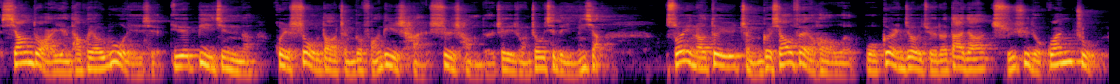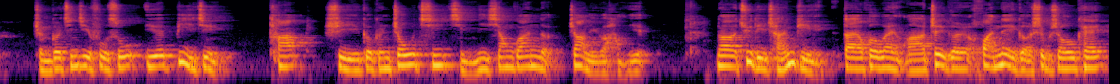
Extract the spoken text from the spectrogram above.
相对而言它会要弱一些，因为毕竟呢会受到整个房地产市场的这种周期的影响，所以呢对于整个消费哈，我我个人就觉得大家持续的关注整个经济复苏，因为毕竟它是一个跟周期紧密相关的这样的一个行业。那具体产品大家会问啊，这个换那个是不是 OK？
